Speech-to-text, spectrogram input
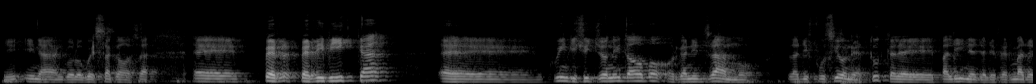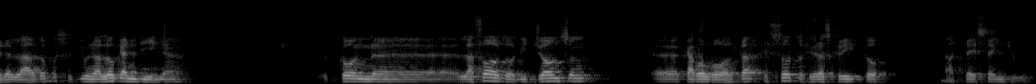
in, in angolo questa cosa. Eh, per, per, ripicca, eh, 15 giorni dopo organizzammo la diffusione a tutte le paline delle fermate dell'autobus di una locandina con eh, la foto di Johnson eh, capovolta e sotto c'era scritto a testa in giù,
